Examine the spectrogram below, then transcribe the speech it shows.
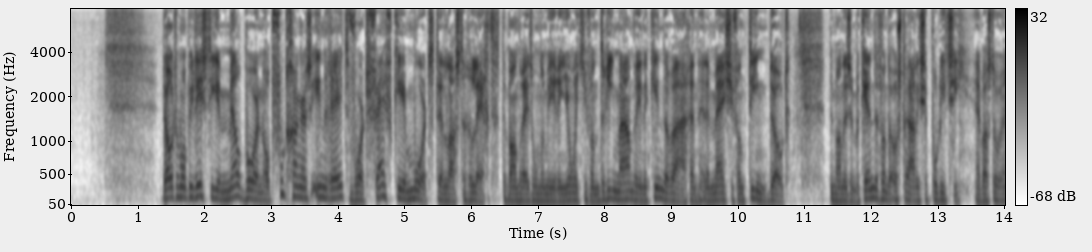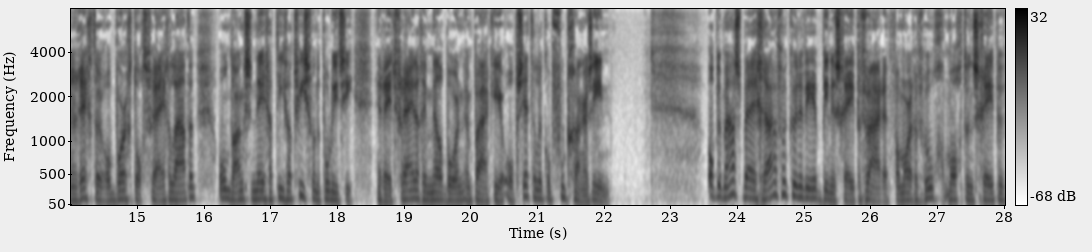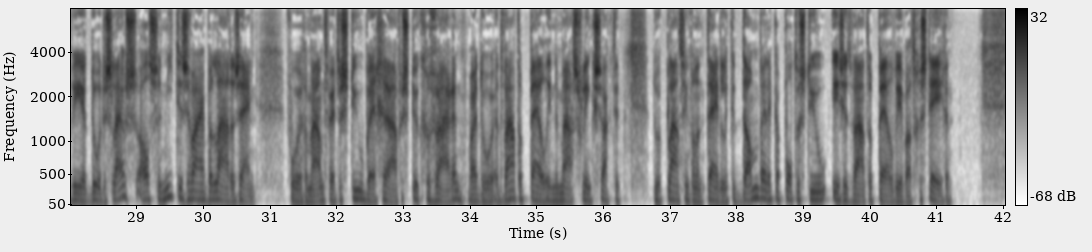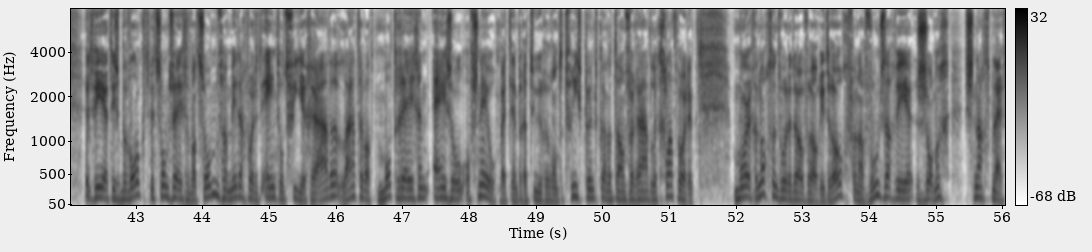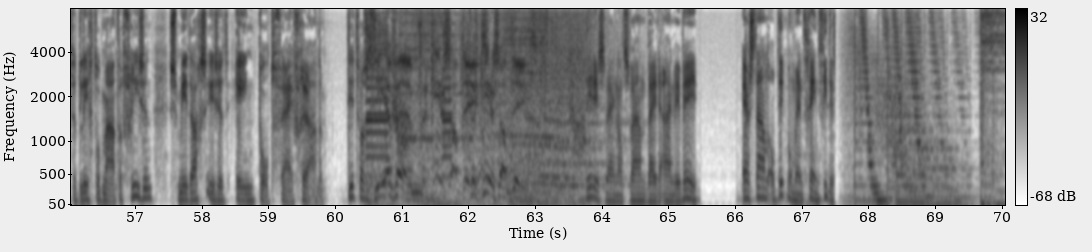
De automobilist die in Melbourne op voetgangers inreed... wordt vijf keer moord ten laste gelegd. De man reed onder meer een jongetje van drie maanden in een kinderwagen... en een meisje van tien dood. De man is een bekende van de Australische politie. Hij was door een rechter op borgtocht vrijgelaten... ondanks negatief advies van de politie. En reed vrijdag in Melbourne een paar keer opzettelijk op voetgangers in. Op de Maas bij Graven kunnen weer binnenschepen varen. Vanmorgen vroeg mochten schepen weer door de sluis als ze niet te zwaar beladen zijn. Vorige maand werd de stuw bij Graven stuk gevaren, waardoor het waterpeil in de Maas flink zakte. Door plaatsing van een tijdelijke dam bij de kapotte stuw is het waterpeil weer wat gestegen. Het weer, het is bewolkt met soms even wat zon. Vanmiddag wordt het 1 tot 4 graden. Later wat motregen, ijzel of sneeuw. Bij temperaturen rond het vriespunt kan het dan verraderlijk glad worden. Morgenochtend wordt het overal weer droog. Vanaf woensdag weer zonnig. S'nachts blijft het licht tot matig vriezen. Smiddags is het 1 tot 5 graden. Dit was het ZFM. Verkeersupdate. Verkeersupdate. Dit is Wijnand Zwaan bij de ANWB. Er staan op dit moment geen files.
